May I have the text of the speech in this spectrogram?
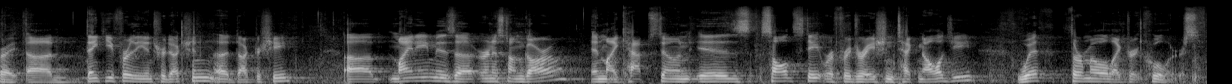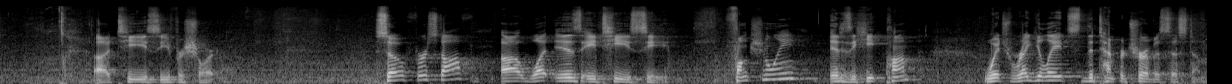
Right. Um, thank you for the introduction, uh, Dr. Shi. Uh, my name is uh, Ernest Ongaro, and my capstone is solid state refrigeration technology with thermoelectric coolers, uh, TEC for short. So, first off, uh, what is a TEC? Functionally, it is a heat pump which regulates the temperature of a system.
